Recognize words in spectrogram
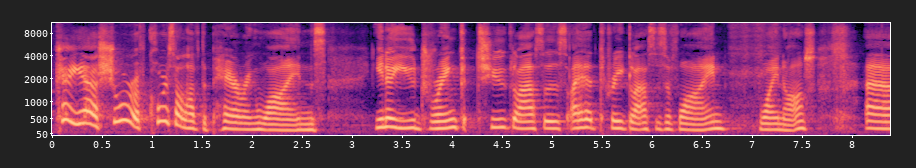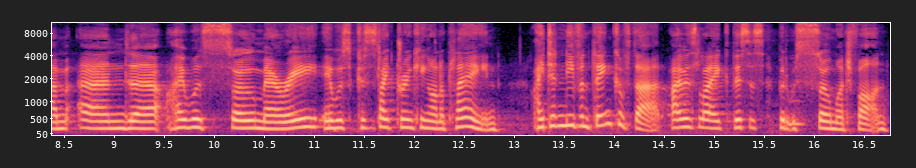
okay, yeah, sure, of course I'll have the pairing wines. You know, you drink two glasses. I had three glasses of wine. Why not? Um, and uh, I was so merry. It was because it's like drinking on a plane. I didn't even think of that. I was like, this is, but it was so much fun.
